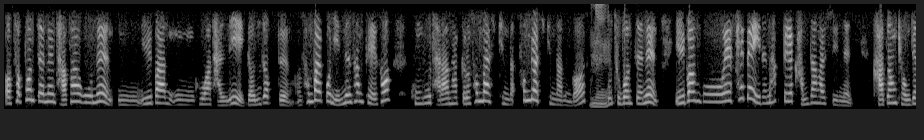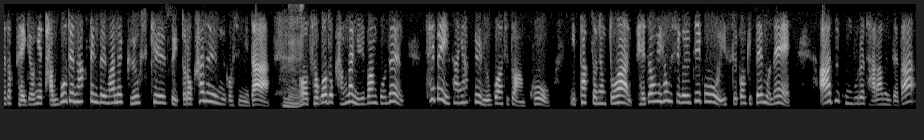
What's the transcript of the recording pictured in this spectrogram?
어, 첫 번째는 자사고는 음, 일반 음, 고와 달리 면접 등 선발권이 있는 상태에서 공부 잘하는 학교로 선발시킨다, 선별시킨다는 것. 네. 두 번째는 일반 고의 3배 이르는 학비를 감당할 수 있는 가정 경제적 배경이 담보되는 학생들만을 교육시킬 수 있도록 하는 것입니다. 네. 어, 적어도 강남 일반고는 3배 이상의 학비를 요구하지도 않고 입학 전형 또한 배정의 형식을 띠고 있을 거기 때문에 아주 공부를 잘하는 데다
